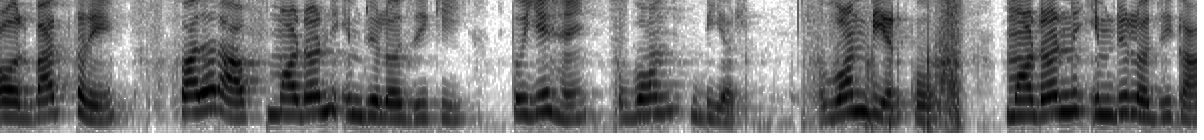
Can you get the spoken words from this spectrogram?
और बात करें फादर ऑफ़ मॉडर्न एम्ब्रियोलॉजी की तो ये हैं वॉन बियर। वॉन बियर को मॉडर्न एम्ब्रियोलॉजी का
